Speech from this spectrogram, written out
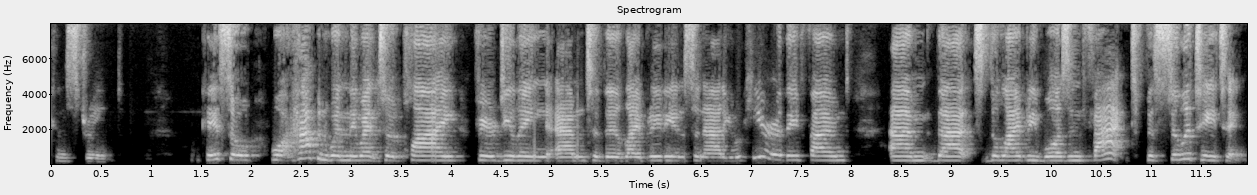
constrained. Okay, so what happened when they went to apply fair dealing um, to the librarian scenario here, they found um, that the library was in fact facilitating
